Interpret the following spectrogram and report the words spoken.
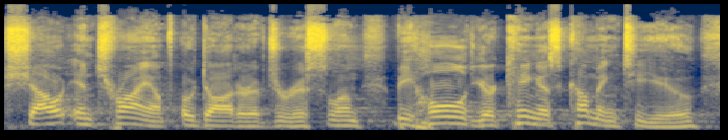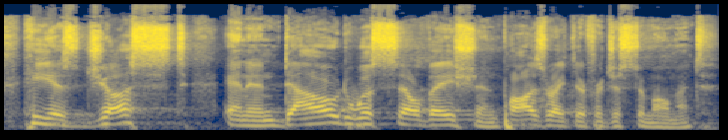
Shout in triumph, O daughter of Jerusalem. Behold, your king is coming to you. He is just and endowed with salvation. Pause right there for just a moment.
